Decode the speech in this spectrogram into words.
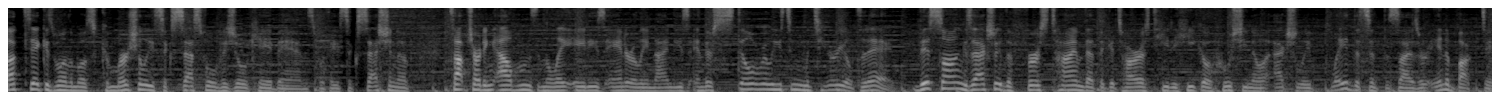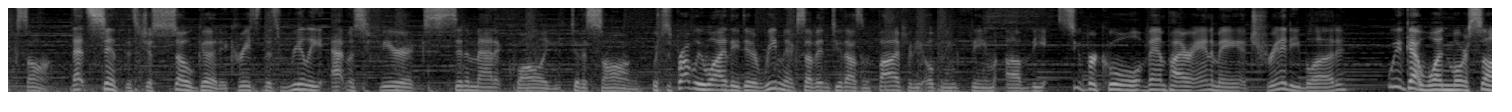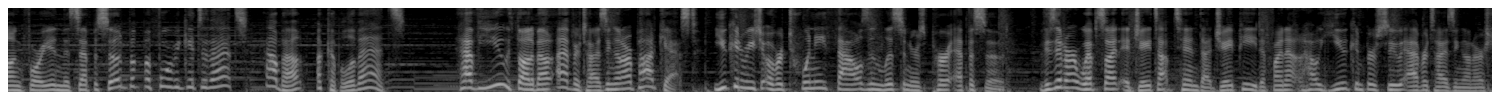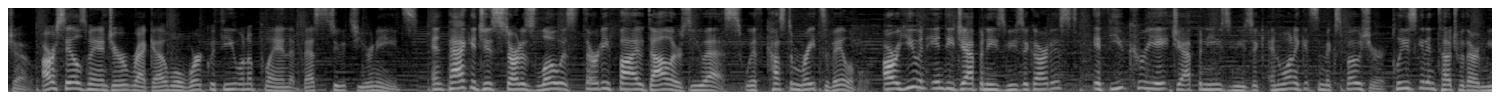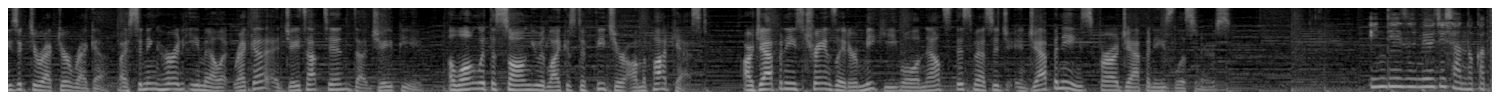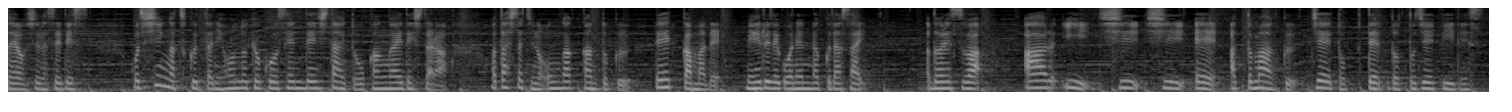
Buck-Tick is one of the most commercially successful visual kei bands with a succession of top charting albums in the late 80s and early 90s, and they're still releasing material today. This song is actually the first time that the guitarist Hidehiko Hoshino actually played the synthesizer in a Buck-Tick song. That synth is just so good, it creates this really atmospheric, cinematic quality to the song, which is probably why they did a remix of it in 2005 for the opening theme of the super cool vampire anime Trinity Blood. We've got one more song for you in this episode, but before we get to that, how about a couple of ads? Have you thought about advertising on our podcast? You can reach over 20,000 listeners per episode. Visit our website at jtop10.jp to find out how you can pursue advertising on our show. Our sales manager, Rekka, will work with you on a plan that best suits your needs. And packages start as low as $35 US with custom rates available. Are you an indie Japanese music artist? If you create Japanese music and want to get some exposure, please get in touch with our music director, Rekka, by sending her an email at rekka at jtop10.jp, along with the song you would like us to feature on the podcast. Our Japanese translator, Miki, will announce this message in Japanese for our Japanese listeners. インディーズミュージシャンの方へお知らせですご自身が作った日本の曲を宣伝したいとお考えでしたら私たちの音楽監督レイカまでメールでご連絡くださいアドレスは recca.jtop10.jp です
